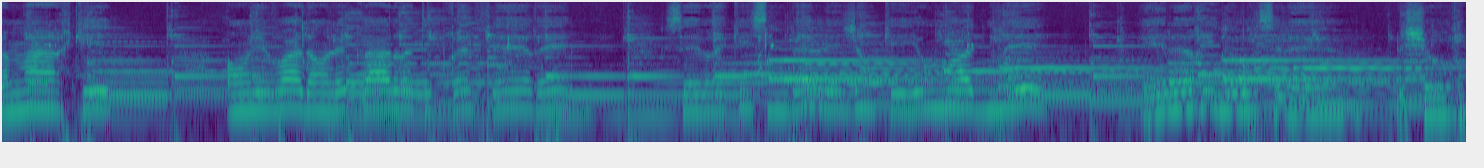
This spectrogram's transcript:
remarqué. On les voit dans le cadre tes préférés. C'est vrai qu'ils sont belles les gens qui au mois de mai. Et le rideau se lève, le show va.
